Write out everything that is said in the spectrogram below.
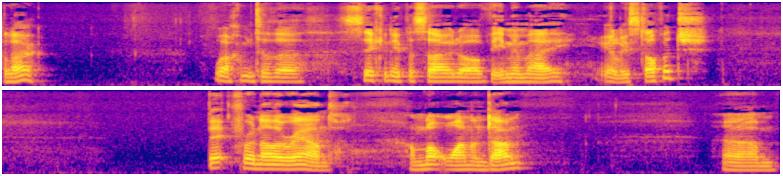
Hello. Welcome to the second episode of MMA Early Stoppage. Back for another round. I'm not one and done. Um,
